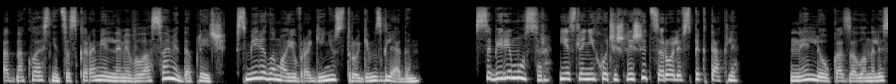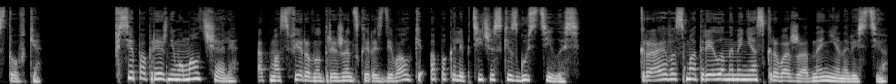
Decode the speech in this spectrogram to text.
Одноклассница с карамельными волосами до плеч смерила мою врагиню строгим взглядом. «Собери мусор, если не хочешь лишиться роли в спектакле», Нелли указала на листовке. Все по-прежнему молчали, атмосфера внутри женской раздевалки апокалиптически сгустилась. Краева смотрела на меня с кровожадной ненавистью.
